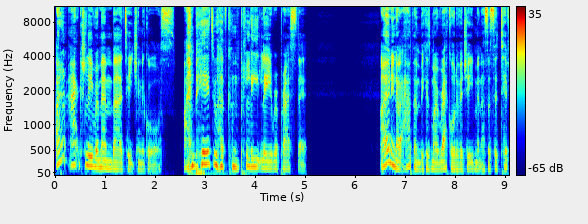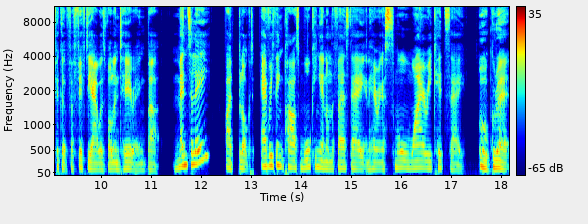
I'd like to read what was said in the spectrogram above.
I don't actually remember teaching the course. I appear to have completely repressed it. I only know it happened because my record of achievement has a certificate for 50 hours volunteering, but mentally, I blocked everything past walking in on the first day and hearing a small, wiry kid say, Oh, great,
